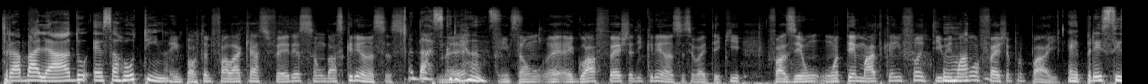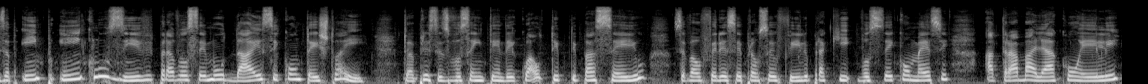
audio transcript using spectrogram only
trabalhado essa rotina. É importante falar que as férias são das crianças. É das né? crianças. Então é, é, igual a festa de criança. Você vai ter que fazer um, uma temática infantil uma, e não uma festa para o pai. É precisa, inclusive para você mudar esse contexto aí. Então é preciso você entender qual tipo de passeio você vai oferecer para o seu filho para que você comece a trabalhar com ele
